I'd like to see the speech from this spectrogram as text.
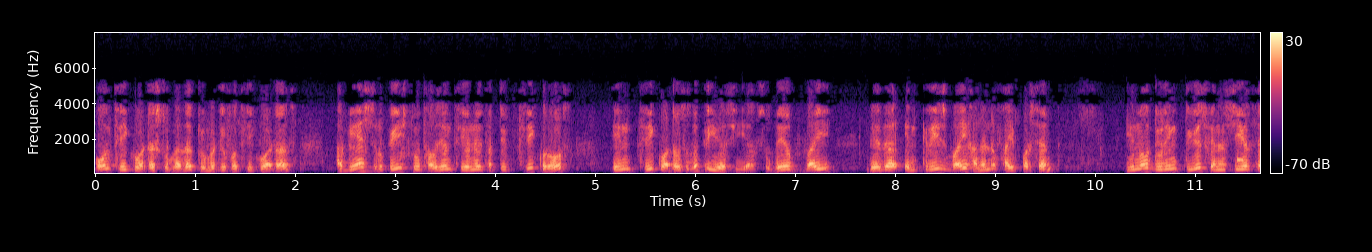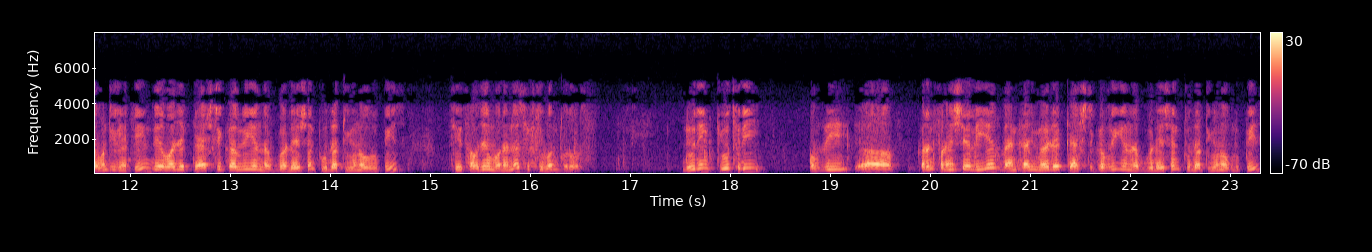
all three quarters together, cumulative for three quarters, against rupees 2,333 crores in three quarters of the previous year. So thereby, there's an increase by 105%. You know, during previous financial year 17-18, there was a cash recovery and upgradation to the tune of rupees 3,161 crores. During Q3, of the uh, current financial year, bank has made a cash recovery and upgradation to the tune of rupees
